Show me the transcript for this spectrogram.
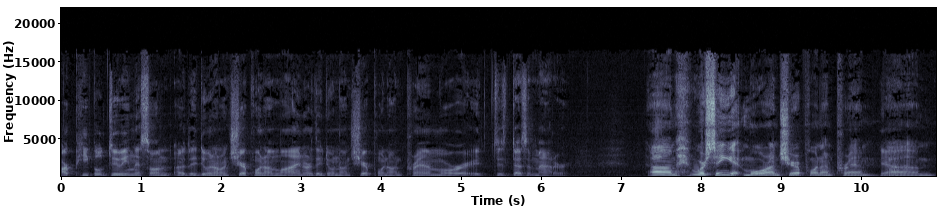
Are people doing this on? Are they doing it on SharePoint Online, or are they doing it on SharePoint on-prem, or it just doesn't matter? Um, we're seeing it more on SharePoint on-prem, yeah. um,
